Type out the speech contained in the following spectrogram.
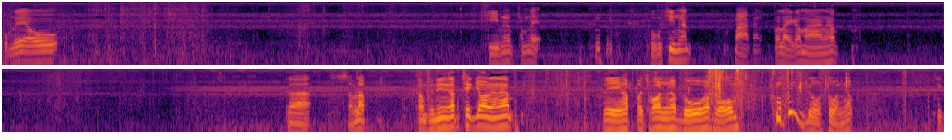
ผมเลยเอาครีมนะครับชำแหละ ผมเอาครีมงัด ปากครับปลาไหลก็มานะครับ ก็สำหรับคำคืนนี้นะครับ เช็คยอดนะครับ นี่ครับปลาช่อนครับดูครับ ผมโดดสวนครับ เช็ค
